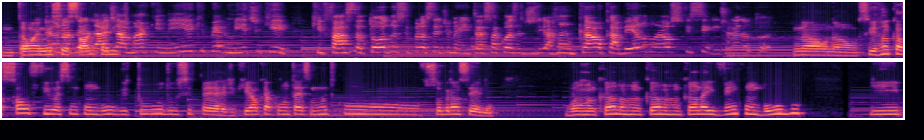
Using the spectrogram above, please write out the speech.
Então é necessário. Então, na verdade, gente... a maquininha que permite que, que faça todo esse procedimento. Essa coisa de arrancar o cabelo não é o suficiente, né, doutor? Não, não. Se arranca só o fio assim com bulbo e tudo, se perde, que é o que acontece muito com sobrancelha. Vão arrancando, arrancando, arrancando, aí vem com bulbo e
